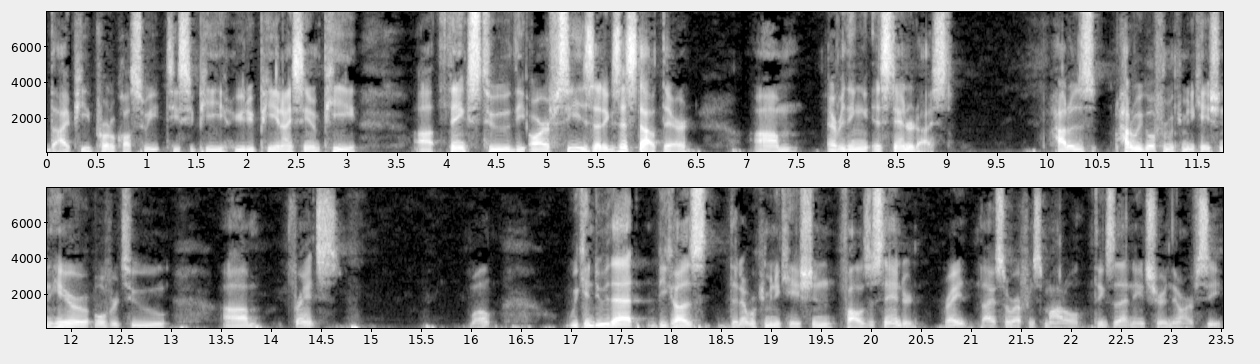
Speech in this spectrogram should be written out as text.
the IP protocol suite, TCP, UDP, and ICMP, uh, thanks to the RFCs that exist out there, um, everything is standardized. How does how do we go from a communication here over to um, France? Well, we can do that because the network communication follows a standard, right? The ISO reference model, things of that nature in the RFC.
